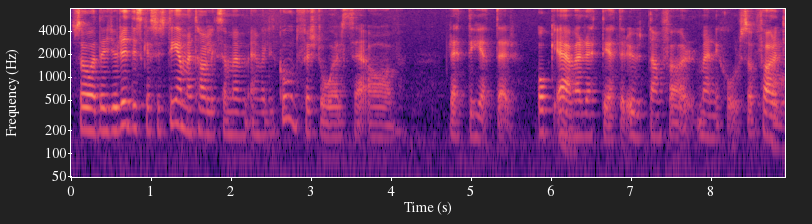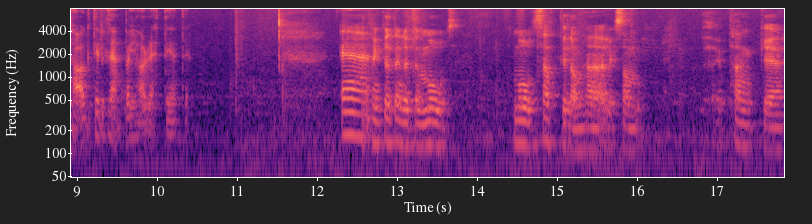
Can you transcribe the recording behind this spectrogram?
Så det juridiska systemet har liksom en, en väldigt god förståelse av rättigheter och mm. även rättigheter utanför människor. Så företag mm. till exempel har rättigheter. Jag tänker att det är en liten mot, motsatt till de här liksom, tankesättet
